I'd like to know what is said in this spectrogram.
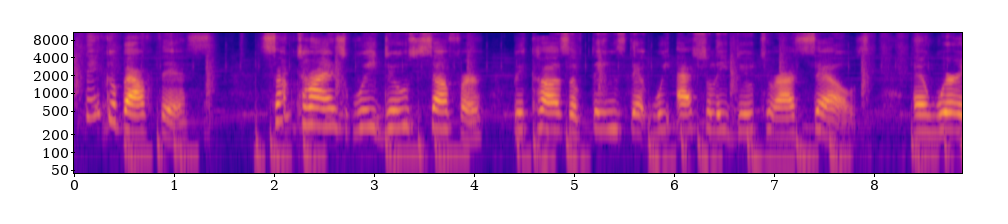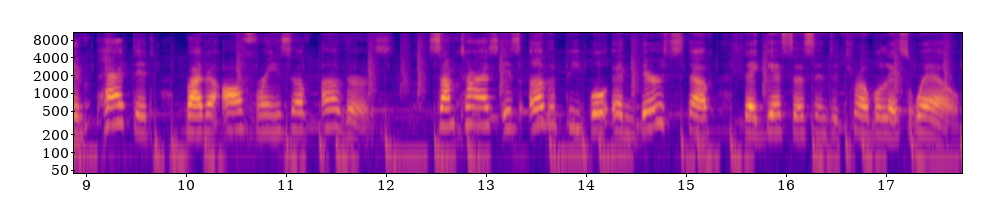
Think about this. Sometimes we do suffer because of things that we actually do to ourselves, and we're impacted by the offerings of others. Sometimes it's other people and their stuff that gets us into trouble as well.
